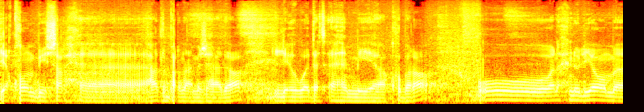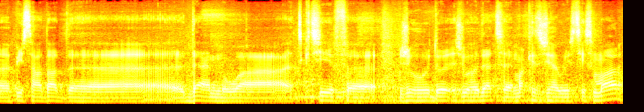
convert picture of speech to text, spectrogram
يقوم بشرح هذا البرنامج هذا اللي هو ذات أهمية كبرى. ونحن اليوم بصدد دعم وتكثيف جهود جهودات مركز جهوي الاستثمار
